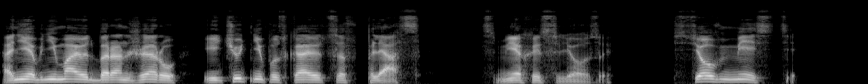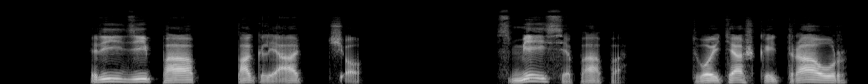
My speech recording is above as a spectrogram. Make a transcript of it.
они обнимают Баранжеру и чуть не пускаются в пляс. Смех и слезы. Все вместе. Риди, папа, глячо. Смейся, папа. Твой тяжкий траур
